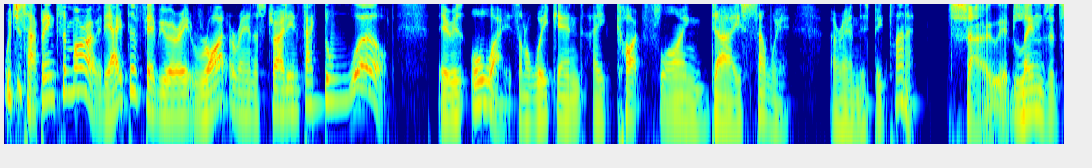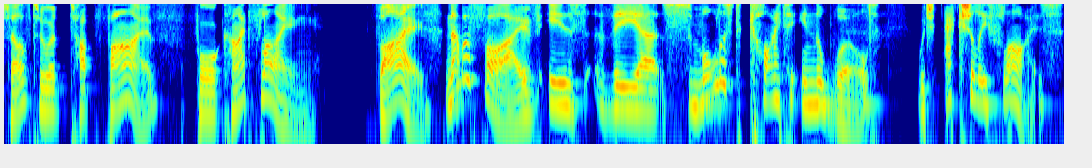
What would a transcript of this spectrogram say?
which is happening tomorrow, the 8th of February, right around Australia. In fact, the world. There is always on a weekend a kite flying day somewhere around this big planet. So it lends itself to a top five for kite flying. Five. Number five is the uh, smallest kite in the world, which actually flies,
